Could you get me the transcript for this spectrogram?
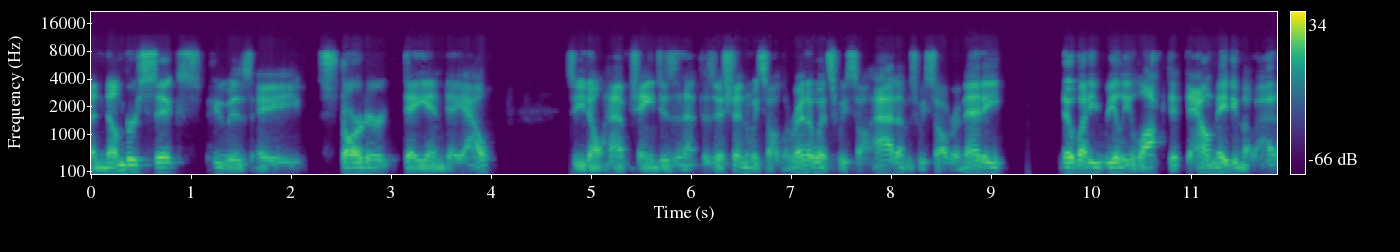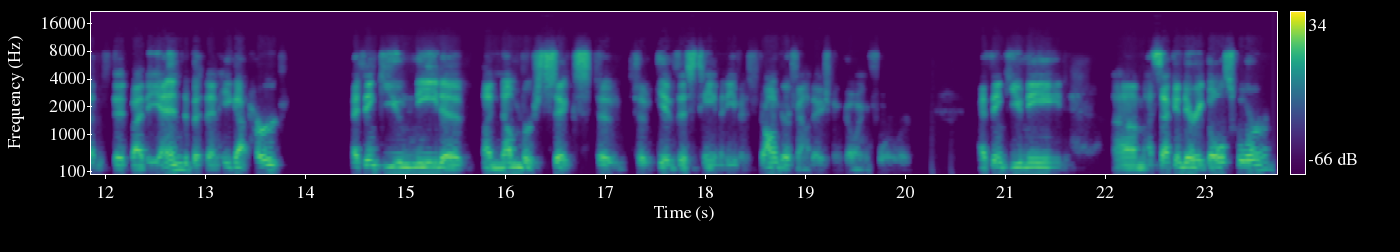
a number six who is a starter day in, day out so you don't have changes in that position. We saw Larentowicz, we saw Adams, we saw Remedi. Nobody really locked it down. Maybe Mo Adams did by the end, but then he got hurt. I think you need a, a number six to to give this team an even stronger foundation going forward. I think you need um, a secondary goal scorer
